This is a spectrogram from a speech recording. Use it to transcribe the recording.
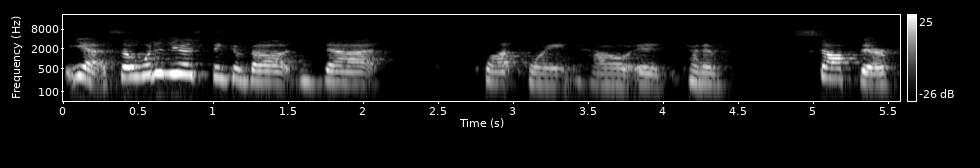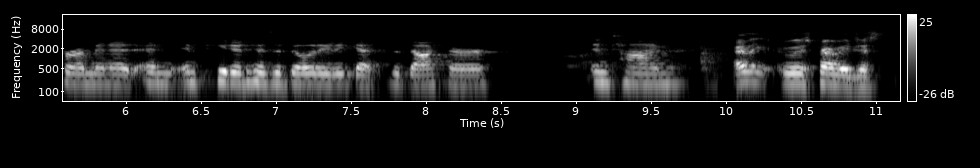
yeah. So, what did you guys think about that plot point? How it kind of stopped there for a minute and impeded his ability to get to the doctor in time. I think it was probably just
